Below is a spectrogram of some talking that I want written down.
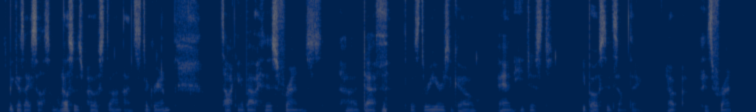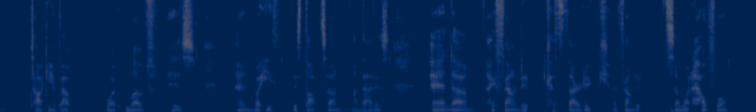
It's because I saw someone else's post on Instagram talking about his friend's uh, death. It was three years ago, and he just he posted something. Uh, his friend talking about what love is and what he his thoughts on on that is, and um, I found it cathartic. I found it somewhat helpful,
